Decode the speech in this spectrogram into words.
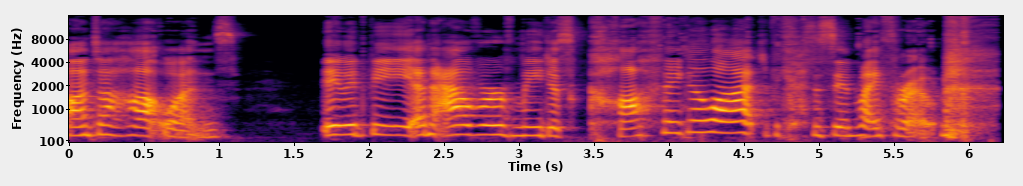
onto Hot Ones, it would be an hour of me just coughing a lot because it's in my throat.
